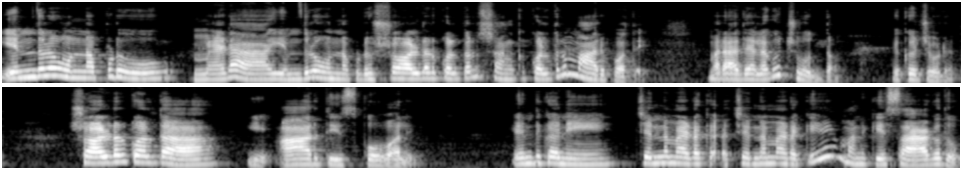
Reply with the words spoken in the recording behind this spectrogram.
ఎనిమిదిలో ఉన్నప్పుడు మెడ ఎనిమిదిలో ఉన్నప్పుడు షోల్డర్ కొలతలు శంఖ కొలతలు మారిపోతాయి. మరి అది ఎలాగో చూద్దాం. ఇక్కడ చూడండి. షోల్డర్ కొలత ఈ ఆరు తీసుకోవాలి. ఎందుకని? చిన్న మెడకి చిన్న మెడకి మనకి సాగదు.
